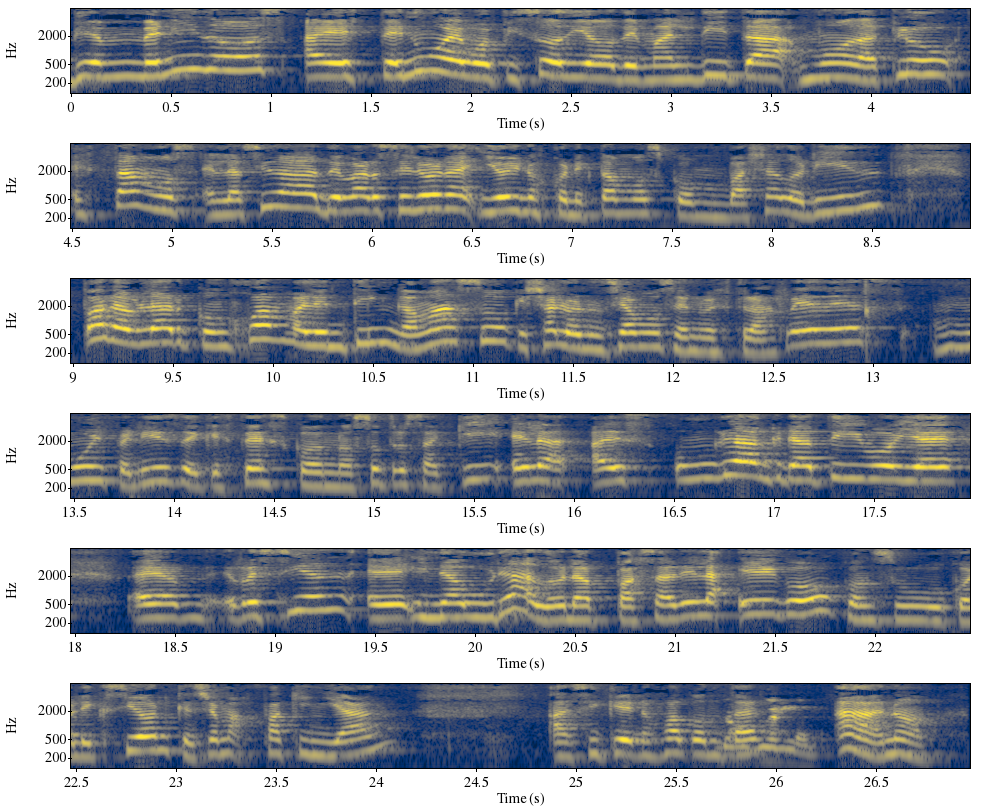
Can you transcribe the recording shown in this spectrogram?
Bienvenidos a este nuevo episodio de Maldita Moda Club. Estamos en la ciudad de Barcelona y hoy nos conectamos con Valladolid para hablar con Juan Valentín Gamazo, que ya lo anunciamos en nuestras redes. Muy feliz de que estés con nosotros aquí. Él es un gran creativo y ha eh, recién eh, inaugurado la pasarela Ego con su colección que se llama Fucking Young. Así que nos va a contar. No, bueno. Ah, no.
